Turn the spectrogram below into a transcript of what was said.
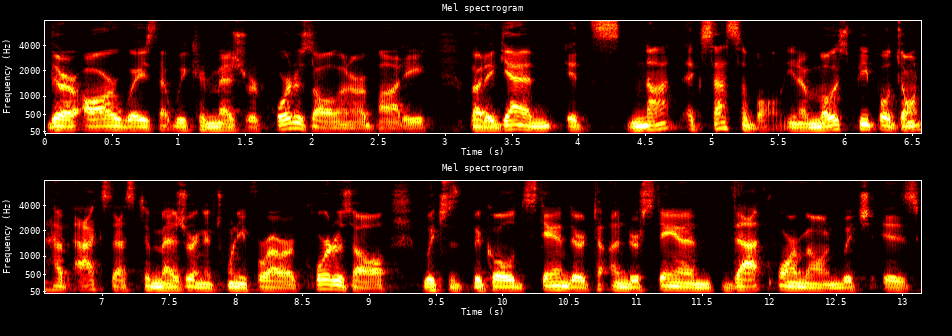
there are ways that we can measure cortisol in our body. But again, it's not accessible. You know, most people don't have access to measuring a 24 hour cortisol, which is the gold standard to understand that hormone, which is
